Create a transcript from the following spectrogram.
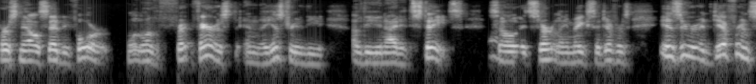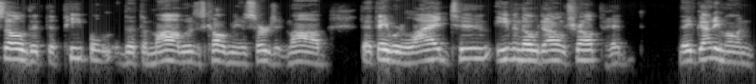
personnel said before, one of the fairest in the history of the of the United States. So it certainly makes a difference. Is there a difference though that the people that the mob, what is called the insurgent mob, that they were lied to, even though Donald Trump had they've got him on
